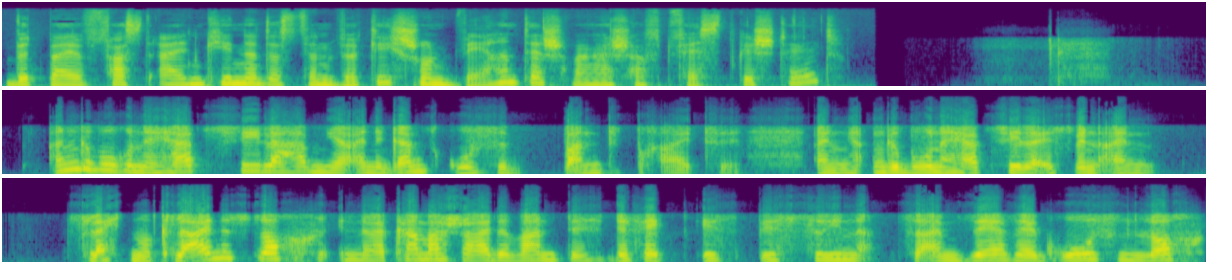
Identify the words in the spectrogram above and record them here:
Wird bei fast allen Kindern das dann wirklich schon während der Schwangerschaft festgestellt? Angeborene Herzfehler haben ja eine ganz große Bandbreite. Ein angeborener Herzfehler ist, wenn ein vielleicht nur kleines Loch in der Kammerscheidewand defekt ist, bis hin zu einem sehr, sehr großen Loch,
